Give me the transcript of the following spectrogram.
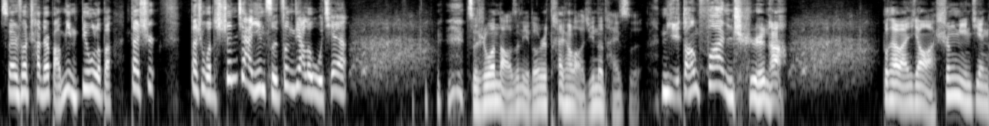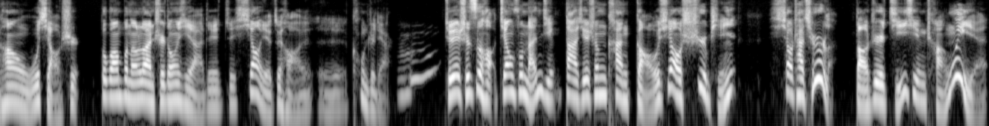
虽然说差点把命丢了吧，但是，但是我的身价因此增加了五千。此时我脑子里都是太上老君的台词：你当饭吃呢？不开玩笑啊，生命健康无小事，不光不能乱吃东西啊，这这笑也最好呃控制点儿。九月十四号，江苏南京大学生看搞笑视频笑岔气儿了，导致急性肠胃炎。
